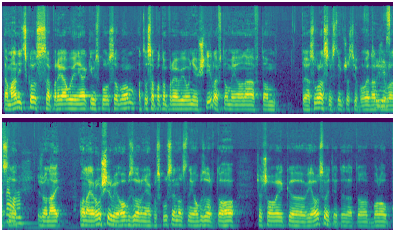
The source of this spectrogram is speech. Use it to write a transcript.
tá manickosť sa prejavuje nejakým spôsobom a to sa potom prejavuje u nej v štýle, v tom je ona, v tom, to ja súhlasím s tým, čo ste povedali, že vlastne, že ona ona aj rozširuje obzor, nejaký skúsenostný obzor toho, čo človek e, vie o svete. Teda to bolo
